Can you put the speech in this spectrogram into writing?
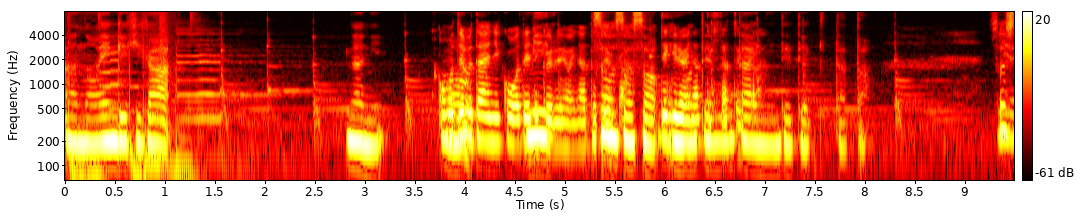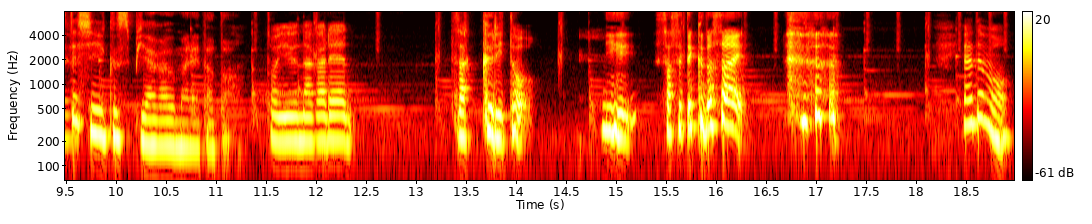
あの演劇が何？表舞台にこう出てくるようになったというか、そうそうそう。できるようになってきたというか。表舞台。に出てきたと。そしてシェイクスピアが生まれたと。という流れ、ざっくりと、にさせてください。いやでも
